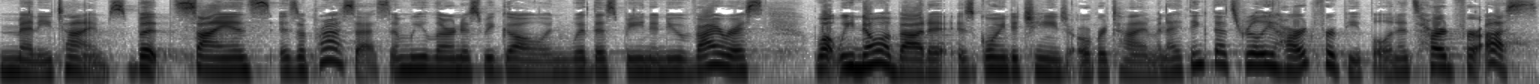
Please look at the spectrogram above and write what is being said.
many times. But science is a process, and we learn as we go. And with this being a new virus, what we know about it is going to change over time. And I think that's really hard for people, and it's hard for us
